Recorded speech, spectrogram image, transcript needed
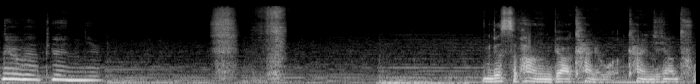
没有在骗你。你个死胖子，你不要看着我，看着就想吐。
